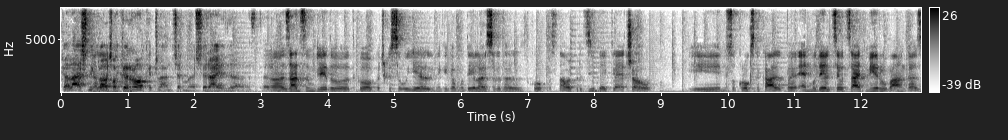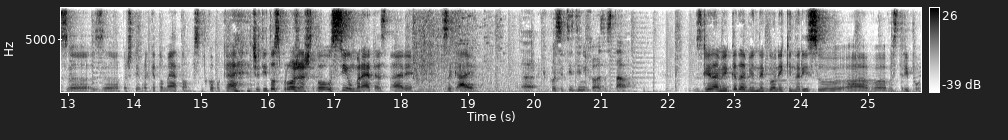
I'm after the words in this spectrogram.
kalašnik, ali pa Kalašnikov. kar rocket launcher imajo še raj zraven. Uh, Zadnji sem gledal, tako, pač, ko so ujeli nekega modela in so ga dali tako postavili pred zid, da je klečal in so krok skakali. Pa je en model cel cajt meril vanga z, z pač tem raketometom. Sem tako, pa kaj, če ti to sprožiš, tako vsi umrete, stari. Zakaj? Uh, kako se ti zdi njihova zastava? Zgleda mi, da bi nekdo nekaj narisal uh, v, v stripu.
